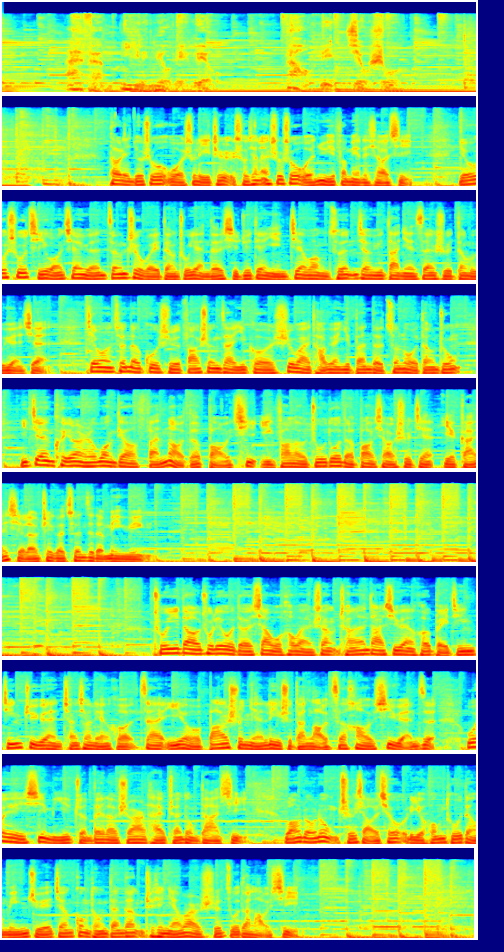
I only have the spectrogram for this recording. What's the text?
FM 一零六点六，到点就说，到点就说，我是李志。首先来说说文娱方面的消息，由舒淇、王千源、曾志伟等主演的喜剧电影《健忘村》将于大年三十登陆院线。健忘村的故事发生在一个世外桃源一般的村落当中，一件可以让人忘掉烦恼的宝器引发了诸多的爆笑事件，也改写了这个村子的命运。初一到初六的下午和晚上，长安大戏院和北京京剧院强强联合，在已有八十年历史的老字号戏园子，为戏迷准备了十二台传统大戏。王蓉蓉、迟小秋、李宏图等名角将共同担当这些年味十足的老戏。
